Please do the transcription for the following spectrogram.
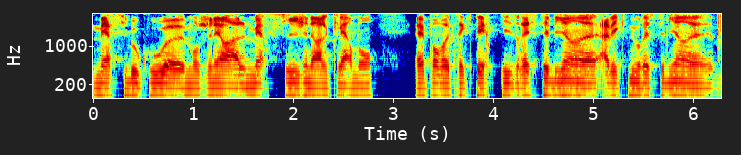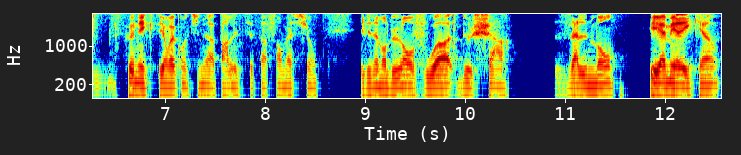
Merci beaucoup, euh, mon général. Merci, général Clermont, euh, pour votre expertise. Restez bien euh, avec nous, restez bien connectés. On va continuer à parler de cette information, évidemment, de l'envoi de chars allemands et américains.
